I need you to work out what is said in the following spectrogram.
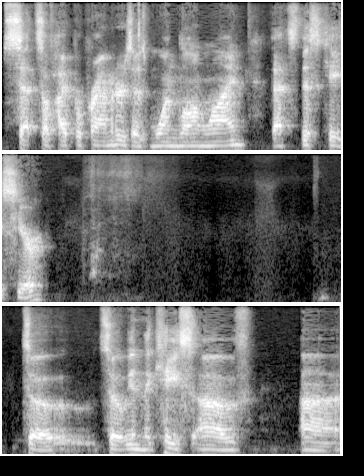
sets of hyperparameters as one long line. That's this case here. So, so in the case of uh,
